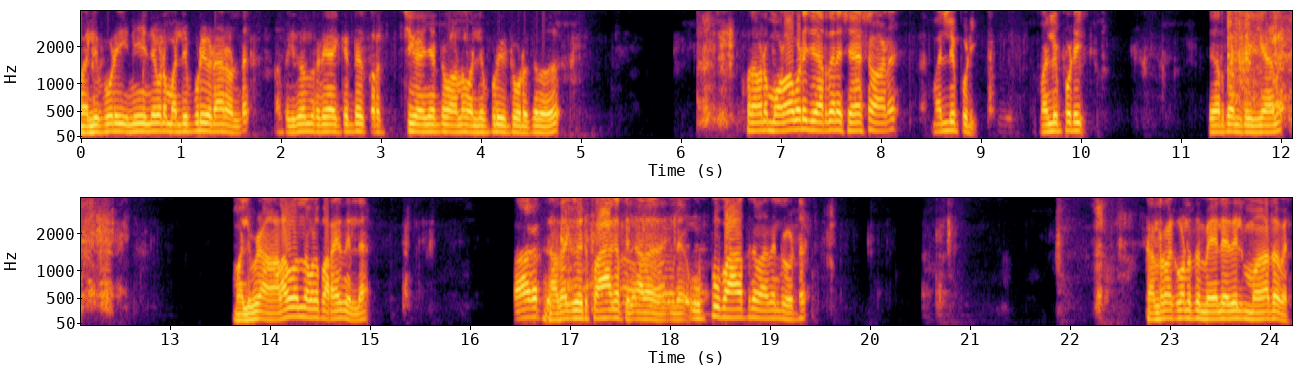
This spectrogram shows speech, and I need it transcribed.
മല്ലിപ്പൊടി ഇനി ഇതിന്റെ കൂടെ മല്ലിപ്പൊടി ഇടാനുണ്ട്. അപ്പോൾ ഇതൊന്ന് റെഡിയാക്കിയിട്ട് കുറച്ച് കഴിഞ്ഞിട്ട് വേണം മല്ലിപ്പൊടി ഇട്ട് കൊടുക്കുന്നത്. അപ്പോൾ നമ്മുടെ മുളക് പൊടി ചേർത്തതിന് ശേഷമാണ് മല്ലിപ്പൊടി. മല്ലിപ്പൊടി ചേർത്തുകൊണ്ടിരിക്കുകയാണ് മല്ലിപ്പൊടി അളവൊന്നും നമ്മൾ പറയുന്നില്ല. അതൊക്കെ ഒരു പാകത്തിന്. അതെ ഉപ്പ് പാകത്തിന് അതിന്റെ കണ്ടറക്കോണത്ത് മേലേതിൽ മാധവൻ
